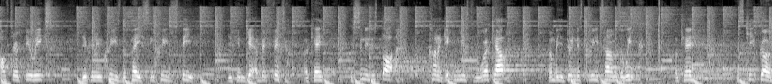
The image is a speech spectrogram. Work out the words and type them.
after a few weeks, you can increase the pace, increase the speed. You can get a bit fitter, okay? As soon as you start kind of getting used to the workout, remember you're doing this three times a week, okay? Just keep going.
